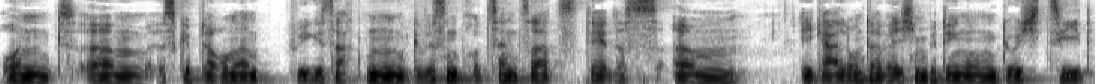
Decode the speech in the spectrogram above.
Und ähm, es gibt auch immer, wie gesagt, einen gewissen Prozentsatz, der das, ähm, egal unter welchen Bedingungen, durchzieht.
